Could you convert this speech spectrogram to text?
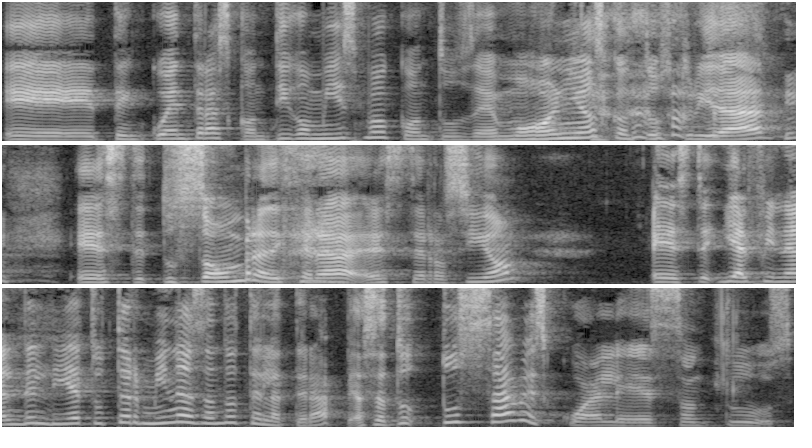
eh, te encuentras contigo mismo, con tus demonios, con tu oscuridad, este, tu sombra, dijera este Rocío. Este, y al final del día tú terminas dándote la terapia. O sea, tú, tú sabes cuáles son tus,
